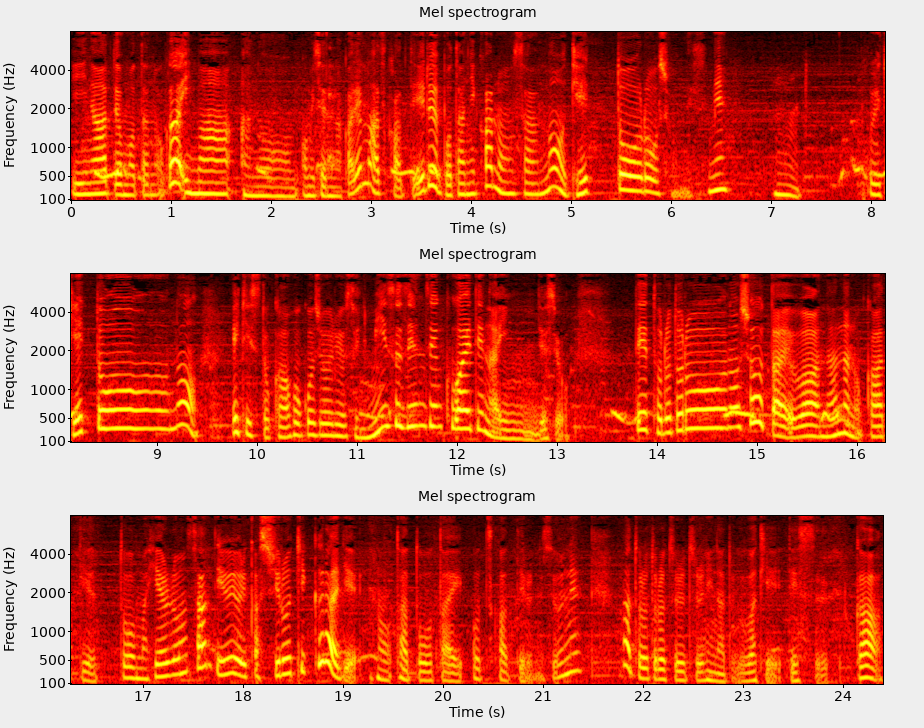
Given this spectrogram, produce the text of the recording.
いいなって思ったのが今あのお店の中でも扱っているボタニカノンさんのゲットローションですね。うん、これゲットのエキスとか芳香蒸留水に水全然加えてないんですよ。でトロトロの正体は何なのかっていうと、まあ、ヒアルロン酸っていうよりか白キクラゲの多糖体を使ってるんですよね。まあ、トロトロツルツルになってるわけですが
